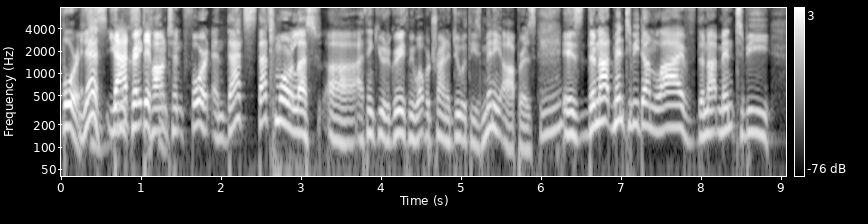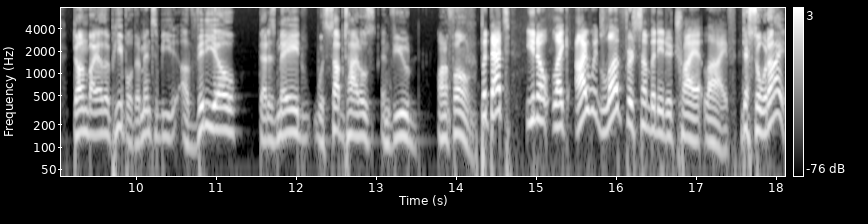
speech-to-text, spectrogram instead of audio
for it. Yes, And you that's create different. content for it, and that's that's more or less. Uh, I think you would agree with me. What we're trying to do with these mini operas Mm-hmm. is they're not meant to be done live. They're not meant to be done by other people. They're meant to be a video that is made with subtitles and viewed on a phone. But that's, you know, like I would love for somebody to try it live. Yeah, so would I.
